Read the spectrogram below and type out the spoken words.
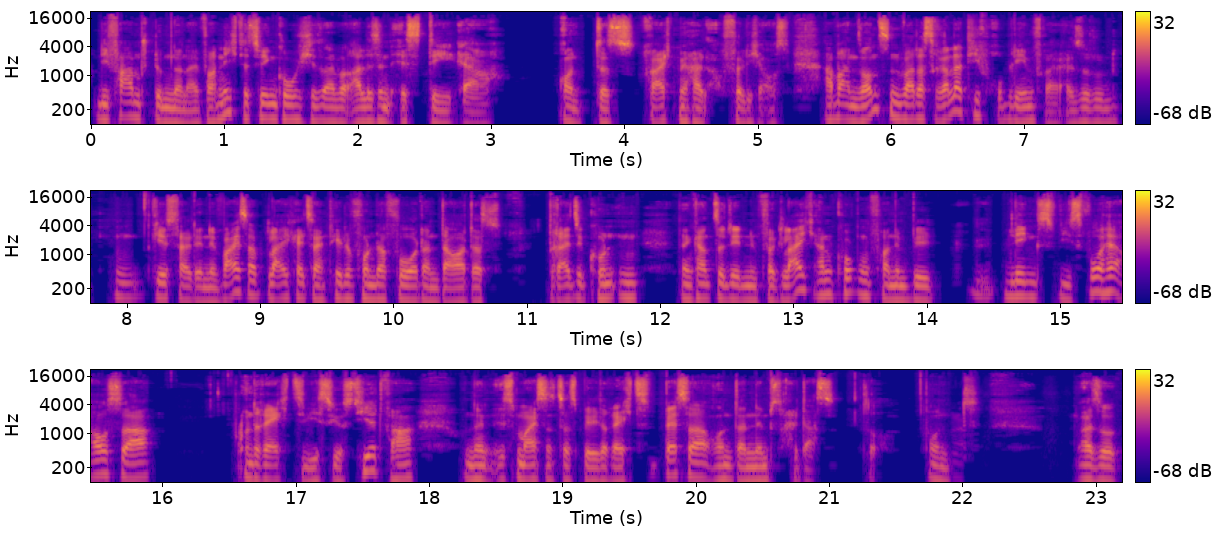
Und die Farben stimmen dann einfach nicht, deswegen gucke ich jetzt einfach alles in SDR. Und das reicht mir halt auch völlig aus. Aber ansonsten war das relativ problemfrei. Also du gehst halt in den Weißabgleich, hältst dein Telefon davor, dann dauert das drei Sekunden. Dann kannst du dir den Vergleich angucken von dem Bild links, wie es vorher aussah und rechts, wie es justiert war. Und dann ist meistens das Bild rechts besser und dann nimmst du halt das. So. Und also,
